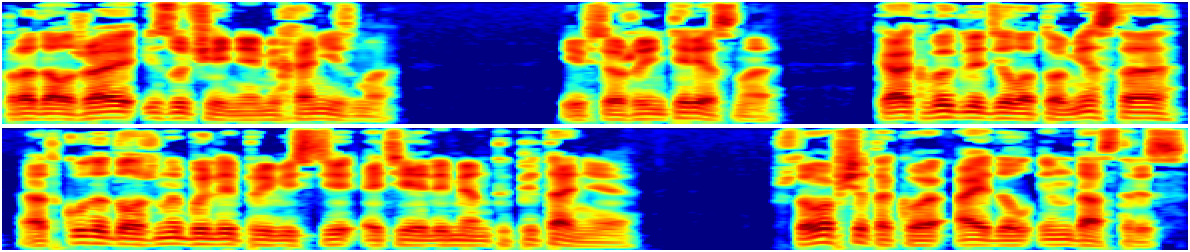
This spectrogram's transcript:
продолжая изучение механизма. И все же интересно, как выглядело то место, откуда должны были привезти эти элементы питания. Что вообще такое Idle Industries?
